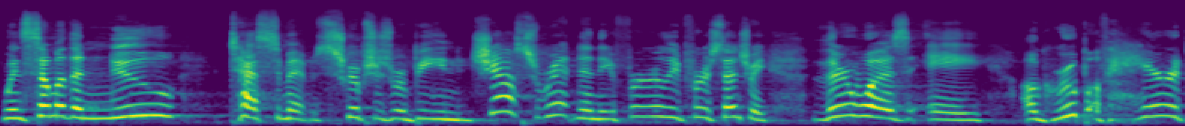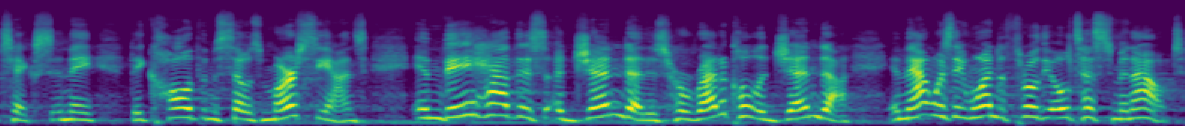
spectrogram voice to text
when some of the New Testament scriptures were being just written in the early first century, there was a, a group of heretics, and they, they called themselves Marcions, and they had this agenda, this heretical agenda, and that was they wanted to throw the Old Testament out.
